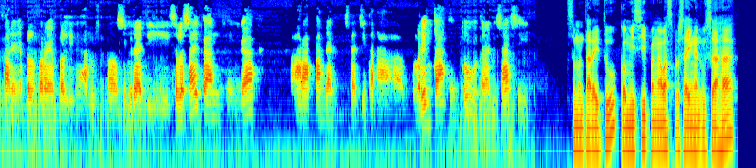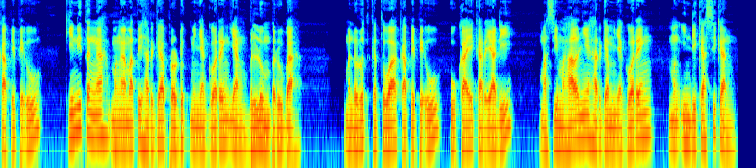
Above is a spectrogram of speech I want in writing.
variabel-variabel ini harus uh, segera diselesaikan sehingga harapan dan cita-cita pemerintah tentu terrealisasi. Sementara itu, Komisi Pengawas Persaingan Usaha KPPU kini tengah mengamati harga produk minyak goreng yang belum berubah. Menurut Ketua KPPU, Ukay Karyadi, masih mahalnya harga minyak goreng mengindikasikan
